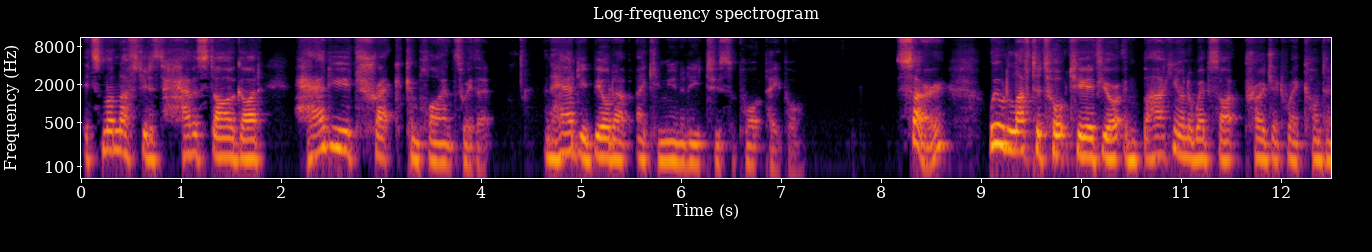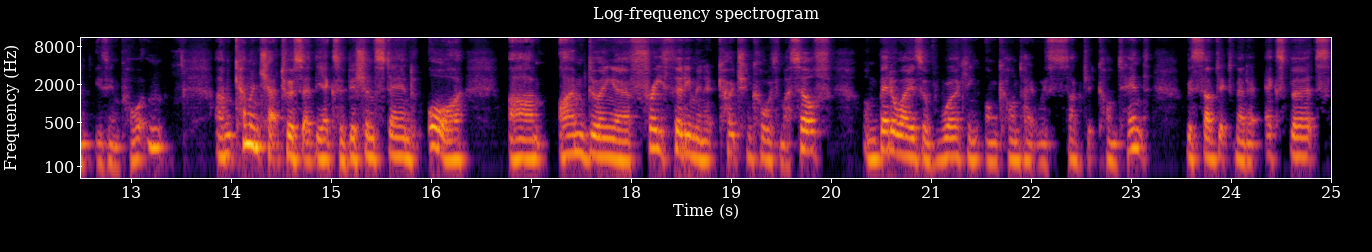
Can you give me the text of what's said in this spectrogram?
It's not enough to just have a style guide. How do you track compliance with it? And how do you build up a community to support people? So we would love to talk to you if you're embarking on a website project where content is important. Um, come and chat to us at the exhibition stand or um, I'm doing a free 30 minute coaching call with myself on better ways of working on content with subject content with subject matter experts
